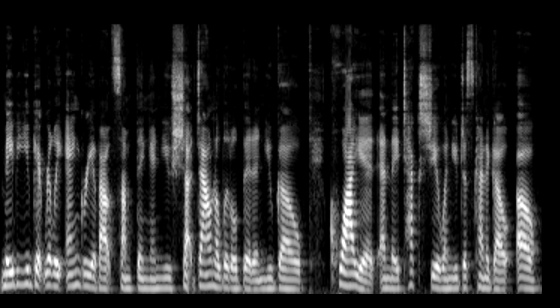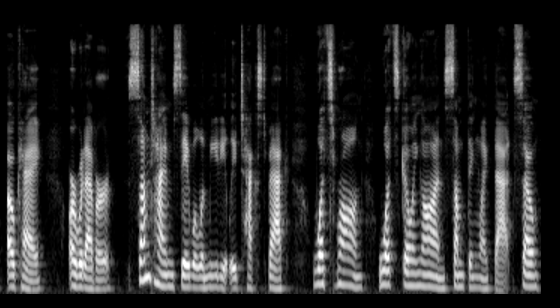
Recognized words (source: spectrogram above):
Maybe you get really angry about something and you shut down a little bit and you go quiet and they text you and you just kind of go, oh, okay, or whatever. Sometimes they will immediately text back, what's wrong? What's going on? Something like that. So,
